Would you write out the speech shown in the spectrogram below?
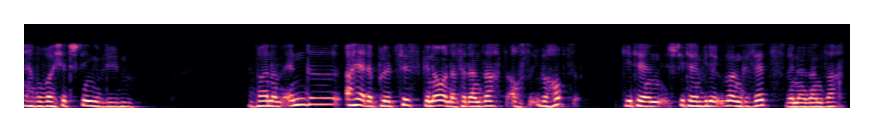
ja, wo war ich jetzt stehen geblieben? Wir waren am Ende, ach ja, der Polizist, genau, und dass er dann sagt, auch so, überhaupt geht er, steht er dann wieder über dem Gesetz, wenn er dann sagt,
